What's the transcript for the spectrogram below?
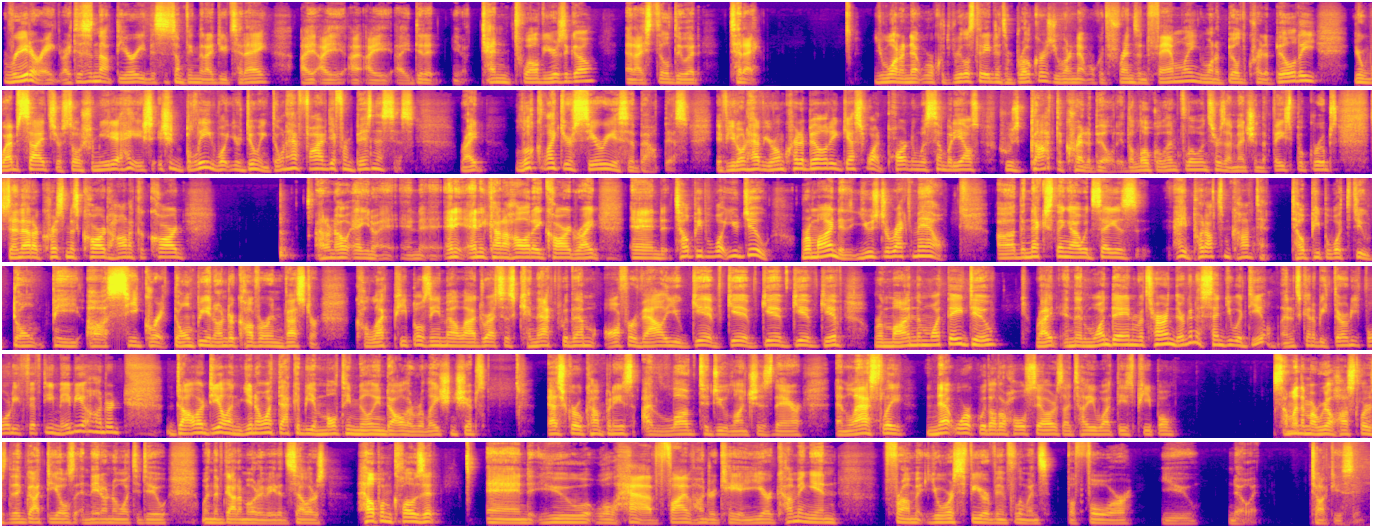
reiterate, right? This is not theory. This is something that I do today. I, I, I, I did it, you know, 10, 12 years ago, and I still do it today. You want to network with real estate agents and brokers. You want to network with friends and family. You want to build credibility, your websites, your social media. Hey, it should bleed what you're doing. Don't have five different businesses, right? Look like you're serious about this. If you don't have your own credibility, guess what? Partner with somebody else who's got the credibility. The local influencers, I mentioned the Facebook groups. Send out a Christmas card, Hanukkah card, I don't know, eh, you know, and any any kind of holiday card, right? And tell people what you do. Remind it. Use direct mail. Uh, the next thing I would say is, hey, put out some content. Tell people what to do. Don't be a secret. Don't be an undercover investor. Collect people's email addresses, connect with them, offer value, give, give, give, give, give. Remind them what they do, right? And then one day in return, they're going to send you a deal and it's going to be 30, 40, 50, maybe a $100 deal. And you know what? That could be a multi million dollar relationships escrow companies. I love to do lunches there. And lastly, network with other wholesalers. I tell you what, these people, some of them are real hustlers. They've got deals and they don't know what to do when they've got a motivated sellers. Help them close it, and you will have 500K a year coming in from your sphere of influence before you know it. Talk to you soon.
